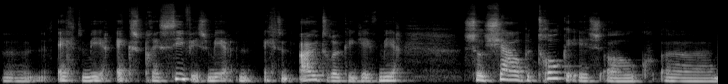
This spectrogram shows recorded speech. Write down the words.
uh, echt meer expressief is, meer een, echt een uitdrukking geeft, meer sociaal betrokken is ook ehm,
